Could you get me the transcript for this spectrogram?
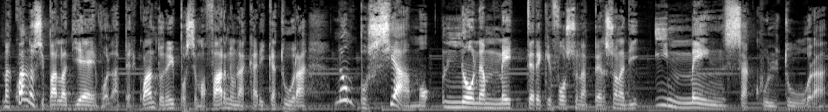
ma quando si parla di Evola, per quanto noi possiamo farne una caricatura, non possiamo non ammettere che fosse una persona di immensa cultura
